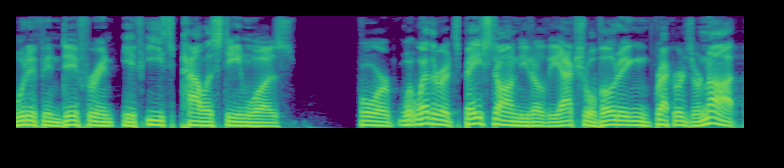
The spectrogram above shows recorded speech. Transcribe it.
would have been different if East Palestine was for whether it's based on, you know, the actual voting records or not,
